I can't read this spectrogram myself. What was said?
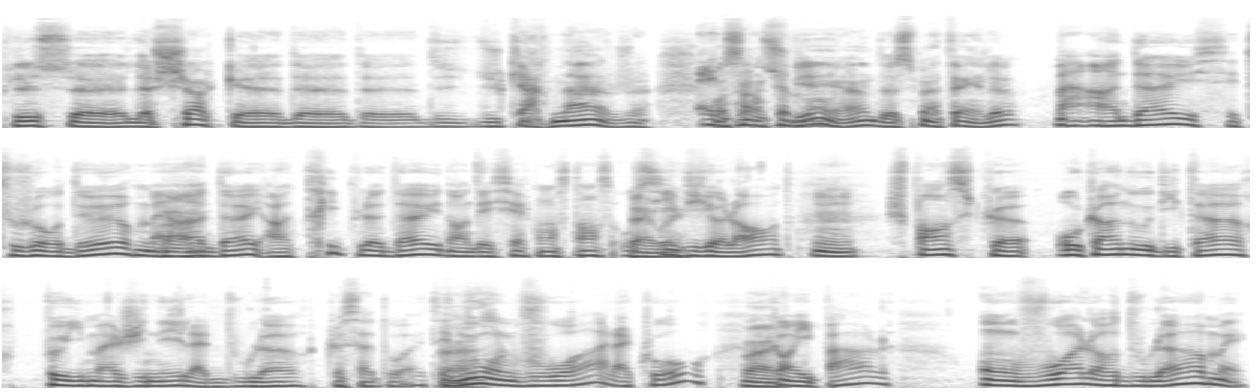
plus euh, le choc euh, de, du, carnage. On s'en souvient hein, de ce matin-là. Ben, un deuil, c'est toujours dur, mais un deuil, un triple deuil dans des circonstances ben aussi violentes, hum. je pense qu'aucun auditeur peut imaginer la douleur que ça doit être. Et nous, on le voit à la cour, quand ils parlent, on voit leur douleur, mais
